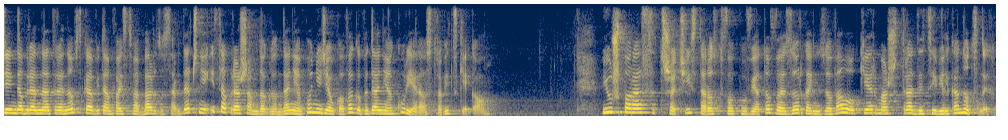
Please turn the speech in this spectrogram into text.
Dzień dobry, Anna Trenowska. Witam Państwa bardzo serdecznie i zapraszam do oglądania poniedziałkowego wydania Kuriera Ostrowieckiego. Już po raz trzeci Starostwo Powiatowe zorganizowało kiermasz tradycji wielkanocnych.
